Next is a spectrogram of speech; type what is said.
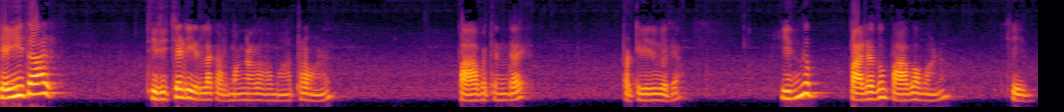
ചെയ്താൽ തിരിച്ചടിയുള്ള കർമ്മങ്ങൾ മാത്രമാണ് പാപത്തിന്റെ പട്ടികയിൽ വരിക. ഇന്ന് പലതും പാപമാണ് ചെയ്യുന്നത്.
